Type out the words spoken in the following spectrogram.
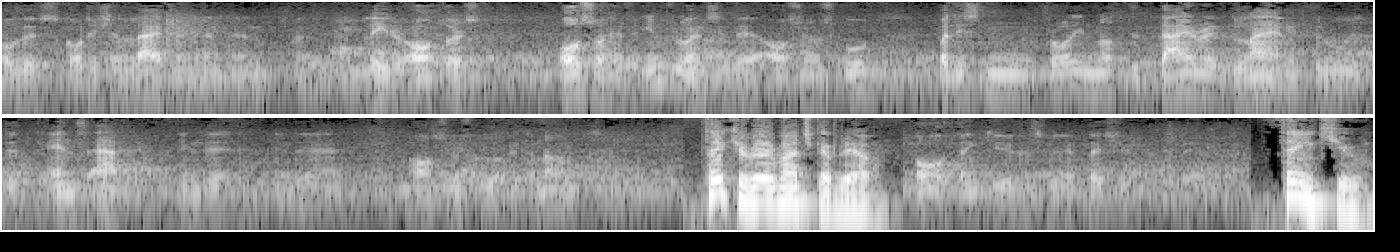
of the Scottish Enlightenment and, and later authors also have influence in the Austrian school, but it's probably not the direct line through that ends up in the in the Austrian School of Economics. Thank you very much, Gabriel. Oh, thank you. It's been a pleasure. Thank you.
